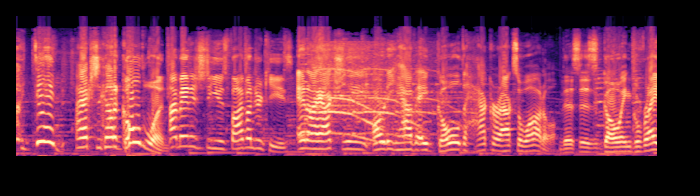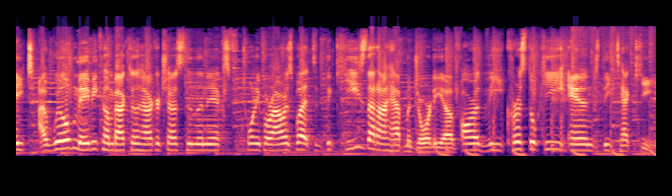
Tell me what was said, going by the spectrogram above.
I did! I actually got a gold one! I managed to use 500 keys, and I actually already have a gold hacker axolotl. This is going great. I will maybe come back to the hacker chest in the next 24 hours, but the keys that I have majority of are the crystal key and the tech key.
